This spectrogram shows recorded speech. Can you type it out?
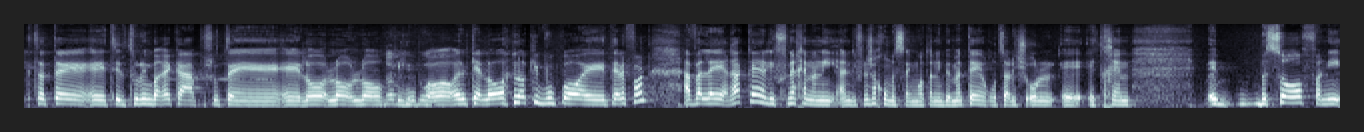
קצת צלצולים ברקע, פשוט לא, לא, לא קיבלו פה, כן, לא, לא פה טלפון. אבל רק לפני כן, אני, לפני שאנחנו מסיימות, אני באמת רוצה לשאול אתכן. בסוף, אני,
